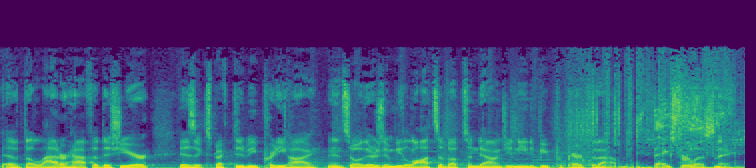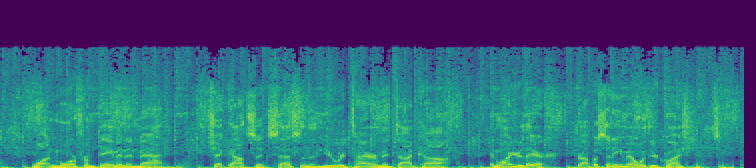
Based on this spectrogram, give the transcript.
of the latter half of this year is expected to be pretty high. And so there's going to be lots of ups and downs. You need to be prepared for that. Thanks for listening. Want more from Damon and Matt? Check out successinthenewretirement.com. And while you're there, drop us an email with your questions.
